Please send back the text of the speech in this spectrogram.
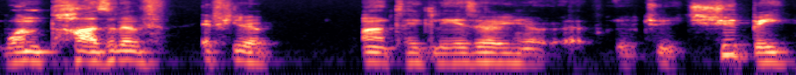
one positive if you're anti-Glazer, you know, should be.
